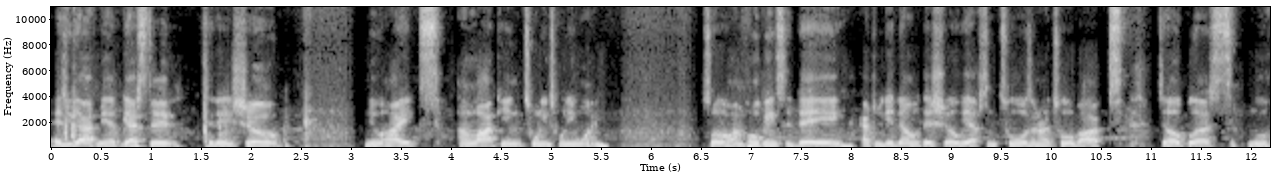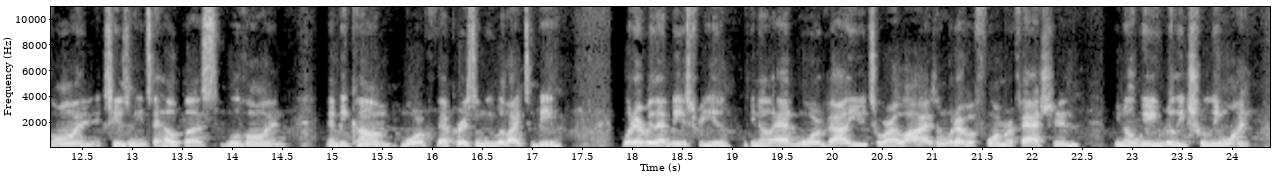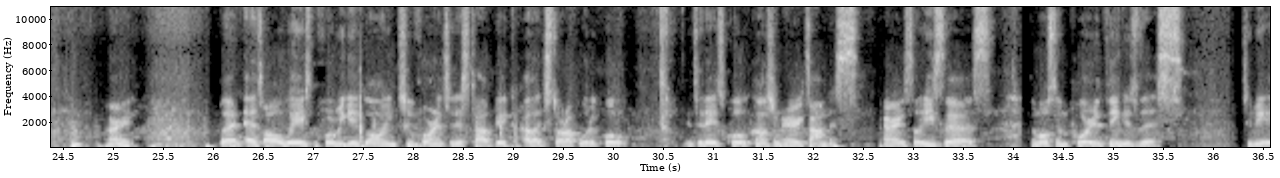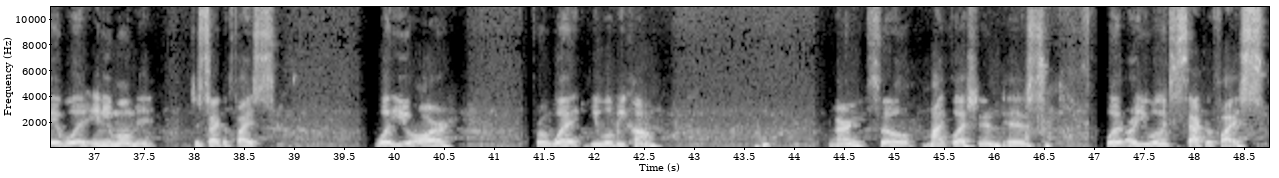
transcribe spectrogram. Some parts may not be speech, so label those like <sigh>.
as you guys may have guessed it, today's show, New Heights Unlocking 2021. So, I'm hoping today, after we get done with this show, we have some tools in our toolbox to help us move on, excuse me, to help us move on and become more of that person we would like to be whatever that means for you. You know, add more value to our lives in whatever form or fashion, you know, we really truly want. All right. But as always, before we get going too far into this topic, I like to start off with a quote. And today's quote comes from Eric Thomas. All right. So he says, the most important thing is this to be able at any moment to sacrifice what you are for what you will become. All right. So my question is what are you willing to sacrifice?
